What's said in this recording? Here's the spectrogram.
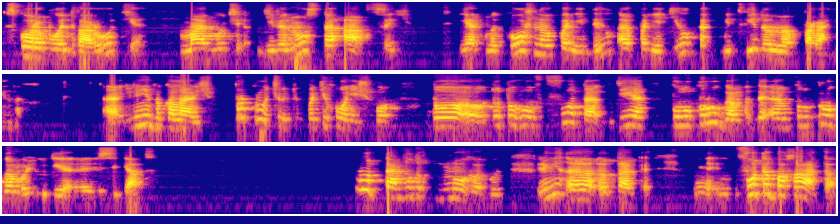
Скоро буде два роки, мабуть, 90 акцій, як ми кожного е, понеділка відвідуємо поранених. Е, Леонід Миколаївич, прокручуйте потихонечку до, до того фото, де полукругом, е, полукругом люди е, сидять. Ну, там буде много буде. Леонід, е, так, фото багато,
